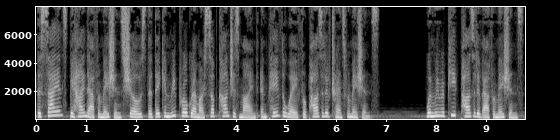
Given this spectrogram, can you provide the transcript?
The science behind affirmations shows that they can reprogram our subconscious mind and pave the way for positive transformations. When we repeat positive affirmations,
